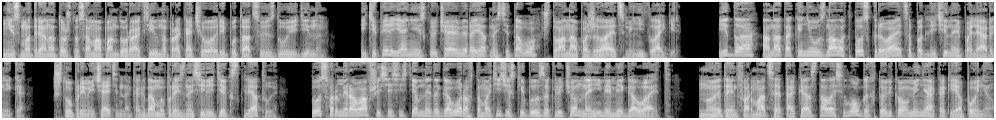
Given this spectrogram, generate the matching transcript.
несмотря на то, что сама Пандора активно прокачивала репутацию с двуединым, и теперь я не исключаю вероятности того, что она пожелает сменить лагерь. И да, она так и не узнала, кто скрывается под личиной полярника. Что примечательно, когда мы произносили текст клятвы, то сформировавшийся системный договор автоматически был заключен на имя Мегавайт. Но эта информация так и осталась в логах только у меня, как я понял.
